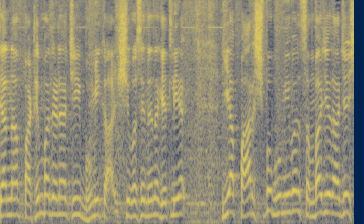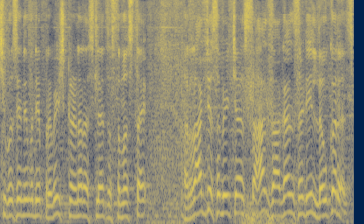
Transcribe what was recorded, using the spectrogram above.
त्यांना पाठिंबा देण्याची भूमिका शिवसेनेनं घेतली आहे. या पार्श्वभूमीवर संभाजीराजे शिवसेनेमध्ये प्रवेश करणार असल्याचं समजत आहे राज्यसभेच्या सहा जागांसाठी लवकरच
